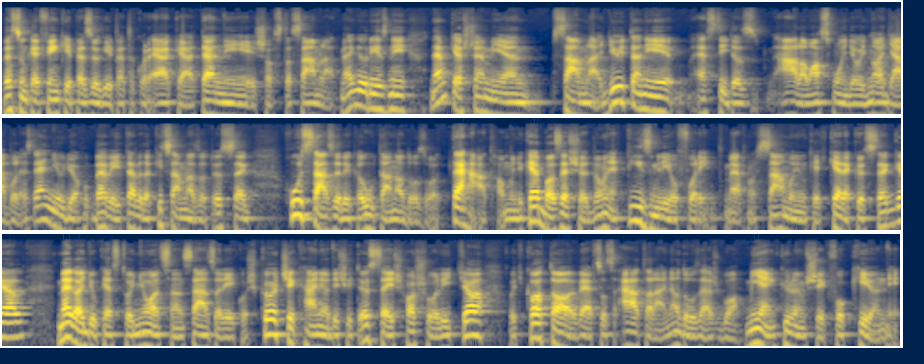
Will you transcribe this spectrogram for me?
veszünk egy fényképezőgépet, akkor el kell tenni és azt a számlát megőrizni. Nem kell semmilyen számlát gyűjteni, ezt így az állam azt mondja, hogy nagyjából ez ennyi, ugye a bevételed, a kiszámlázott összeg 20%-a után adózol. Tehát, ha mondjuk ebben az esetben van egy 10 millió forint, mert most számoljunk egy kerek összeggel, megadjuk ezt, hogy 80%-os költséghányad, és itt össze is hasonlítja, hogy kata versus általány adózásban milyen különbség fog kijönni.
